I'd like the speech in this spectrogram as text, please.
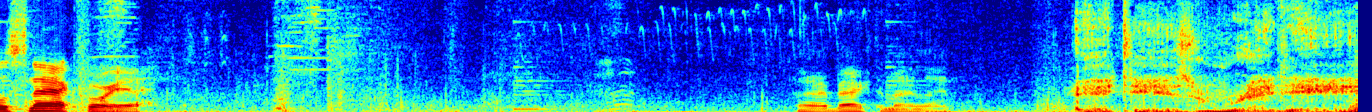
Little snack for you. Alright, back to my lane. It is ready.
